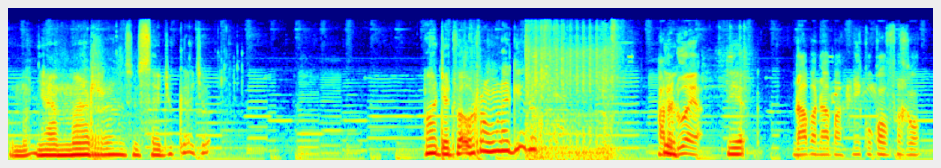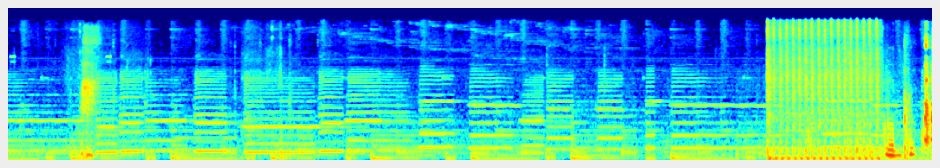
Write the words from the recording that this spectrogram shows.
Mau nyamar susah juga, Cok. Oh, ada dua orang lagi tuh. Ada Iya. dua ya? Iya. Ada apa, ada apa? Nih ku cover kok. Goblok.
